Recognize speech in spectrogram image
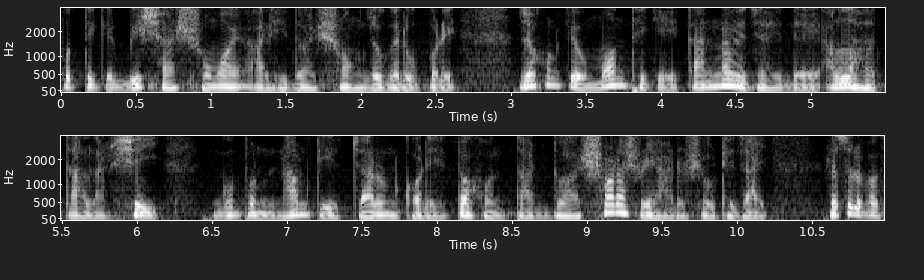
প্রত্যেকের বিশ্বাস, সময় আর হৃদয় সংযোগের উপরে। যখন কেউ মন থেকে কান্না ভেজা হৃদয়ে আল্লাহ তালার সেই গোপন নামটি উচ্চারণ করে, তখন তার দোয়া সরাসরি আড়সে উঠে যায়। রসুল পাক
